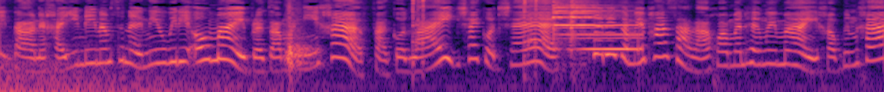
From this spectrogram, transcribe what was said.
ติดตามนะคะ ยินดีนำเสนอนิววิดีโอใหม่ประจำวันนี้ค่ะ ฝากกดไลค์ใช่กดแชร์ เพื่อที่จะไม่พลาดสาระความบันเทิงใหม่ๆ ขอบคุณค่ะ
